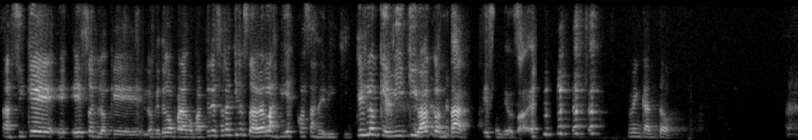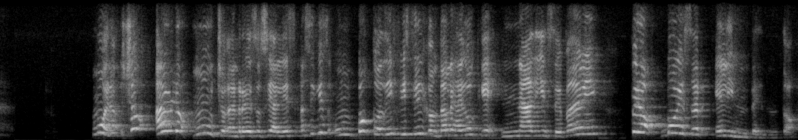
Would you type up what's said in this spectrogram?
Así que e, eso es lo que, lo que tengo para compartirles. Ahora quiero saber las 10 cosas de Vicky. ¿Qué es lo que Vicky va a contar? Eso quiero saber. Me encantó. Bueno, yo hablo mucho en redes sociales, así que es un poco difícil contarles algo que nadie sepa de mí, pero voy a hacer el intento.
